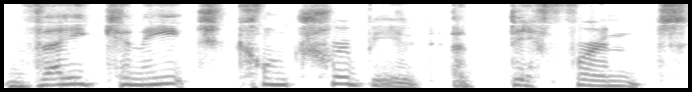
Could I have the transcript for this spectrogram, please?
they can each contribute a different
